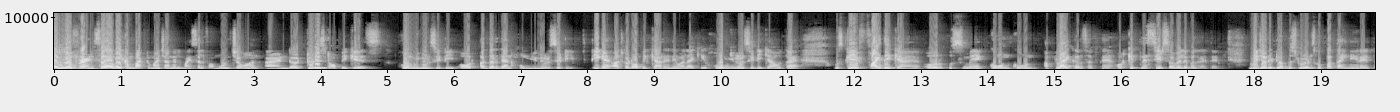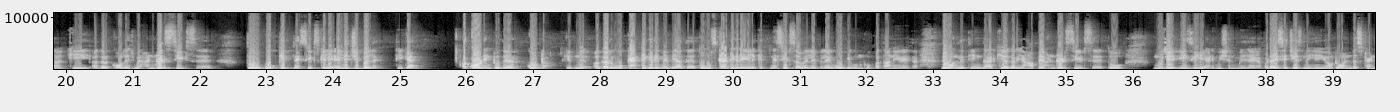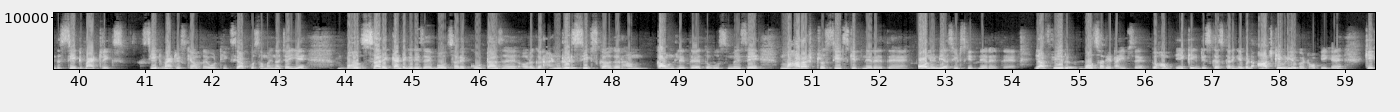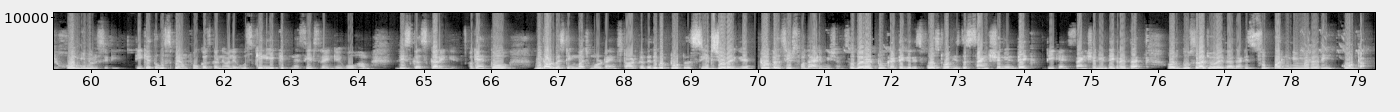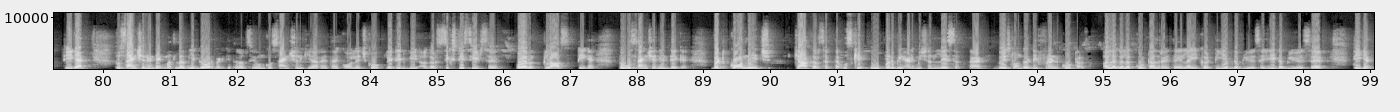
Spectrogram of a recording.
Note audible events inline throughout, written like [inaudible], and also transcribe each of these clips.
Hello friends, uh, welcome back to my channel. Myself Amol Chavan and uh, today's topic is home university or other than home university. ठीक है? आज का topic क्या रहने वाला है कि होम यूनिवर्सिटी क्या होता है उसके फ़ायदे क्या है और उसमें कौन कौन अप्लाई कर सकते हैं और कितने सीट्स अवेलेबल रहते हैं। मेजोरिटी ऑफ़ द स्टूडेंट्स को पता ही नहीं रहता कि अगर कॉलेज में हंड्रेड सीट्स है तो वो कितने सीट्स के लिए एलिजिबल है। ठीक है? अकॉर्डिंग टू देयर कोटा कितने, अगर वो कैटेगरी में भी आता है तो उस कैटेगरी के लिए कितने सीट्स अवेलेबल है, वो भी उनको पता नहीं रहता है। दे ओनली थिंक दैट कि अगर यहाँ पे हंड्रेड सीट्स है तो मुझे इजीली एडमिशन मिल जाएगा। बट ऐसी चीज़ नहीं है you have to understand the seat matrix seat matrix क्या होता है वो ठीक से आपको समझना चाहिए। बहुत सारे कैटेगरीज है, बहुत सारे कोटाज है, और अगर हंड्रेड सीट्स का अगर हम काउंट लेते हैं तो उसमें से महाराष्ट्र सीट्स कितने रहते हैं, ऑल इंडिया सीट्स कितने रहते हैं, या फिर बहुत सारे टाइप्स है तो हम एक एक डिस्कस करेंगे। बट आज के वीडियो का टॉपिक है कि होम यूनिवर्सिटी ठीक है? तो उस पर हम फोकस करने वाले उसके लिए कितने सीट्स रहेंगे, वो हम डिस्कस करेंगे ओके तो without wasting much more time start करते हैं। देखो टोटल सीट्स जो रहेंगे total seats for the admission so there are two categories first one is the sanction intake ठीक है? सैंक्शन इनटेक रहता है। और दूसरा जो रहता है that is supernumerary quota ठीक है? तो सैंक्शन इनटेक मतलब ये गवर्नमेंट की तरफ़ से उनको सैंक्शन किया रहता है कॉलेज को। लेट इट बी अगर 60 सीट्स है पर क्लास ठीक है? तो वो सैंक्शन इनटेक है। बट कॉलेज क्या कर सकता है? उसके ऊपर भी एडमिशन ले सकता है based on the different quotas अलग अलग कोटाज रहते हैं like T F W S है ई डब्ल्यू एस है, ठीक है?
